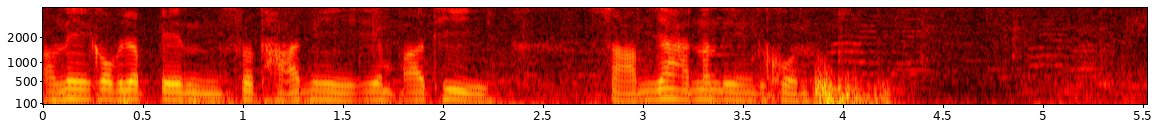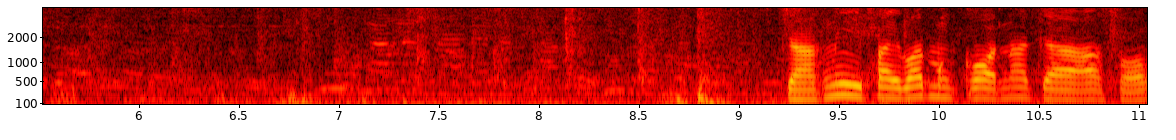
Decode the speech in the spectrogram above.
อันนี้ก็จะเป็นสถานี MRT สามย่านนั่นเองทุกคนจากนี่ไปวัดมังกรน่าจะสอง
